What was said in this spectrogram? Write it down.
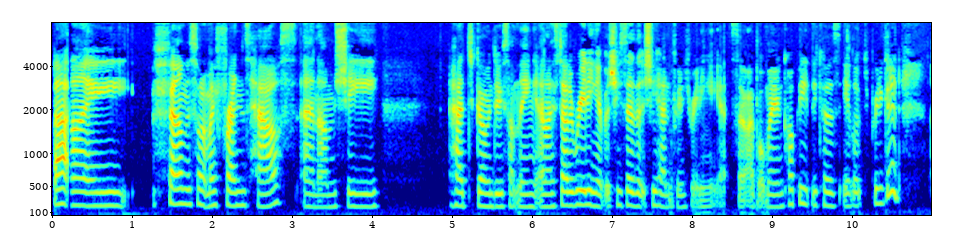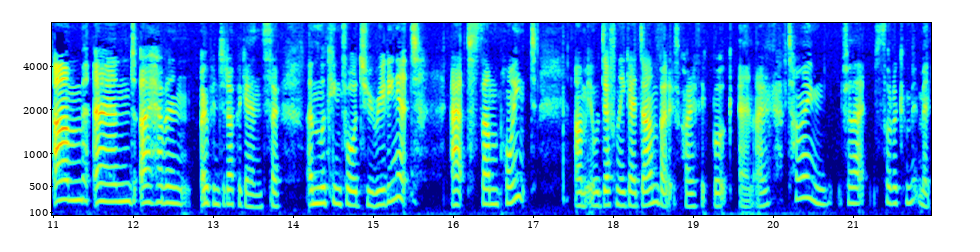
back. I found this one at my friend's house and um, she had to go and do something and I started reading it but she said that she hadn't finished reading it yet so I bought my own copy because it looked pretty good um, and I haven't opened it up again so I'm looking forward to reading it at some point. Um, it will definitely get done, but it's quite a thick book and I don't have time for that sort of commitment.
